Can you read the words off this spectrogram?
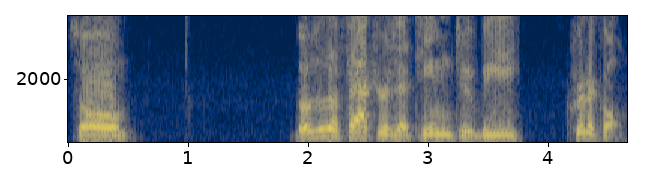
So those are the factors that seem to be critical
